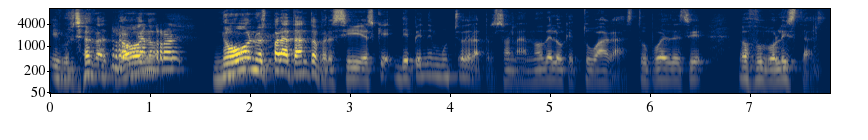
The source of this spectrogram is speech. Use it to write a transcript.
y muchas más... Rock No, and no. roll. No, no es para tanto, pero sí, es que depende mucho de la persona, no de lo que tú hagas. Tú puedes decir, los futbolistas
